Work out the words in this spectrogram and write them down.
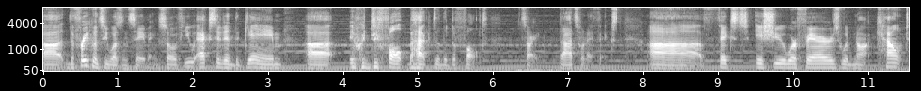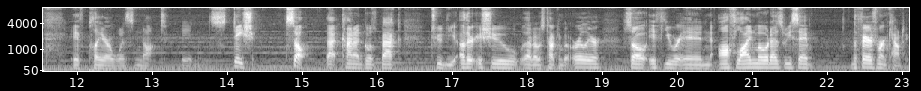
uh, the frequency wasn't saving. So if you exited the game, uh, it would default back to the default. Sorry, that's what I fixed. Uh, fixed issue where fares would not count if player was not in station. So that kind of goes back to the other issue that I was talking about earlier. So if you were in offline mode, as we say, the fares weren't counting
